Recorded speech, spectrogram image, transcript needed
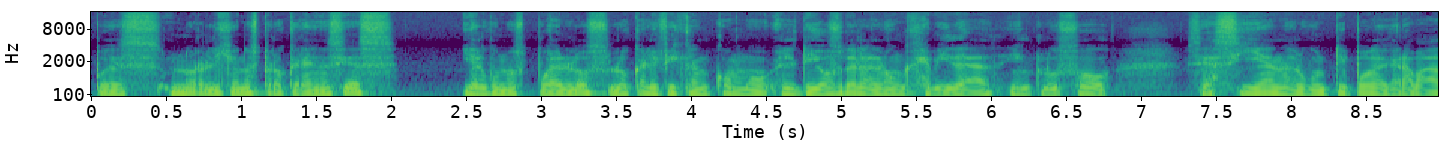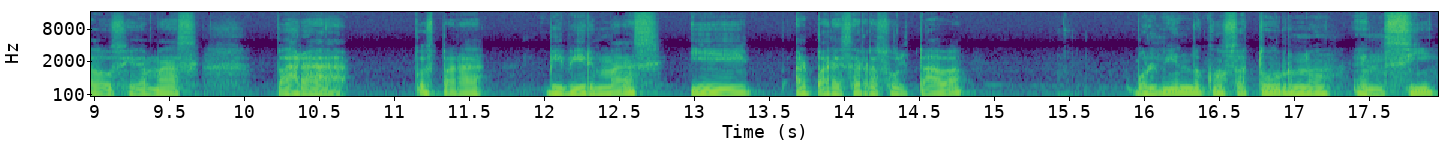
pues no religiones, pero creencias y algunos pueblos lo califican como el dios de la longevidad, incluso se hacían algún tipo de grabados y demás para, pues para vivir más y al parecer resultaba. Volviendo con Saturno en sí,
